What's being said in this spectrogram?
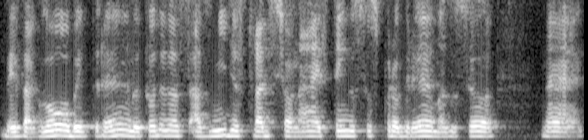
desde a Globo entrando, todas as, as mídias tradicionais tendo seus programas, o seu, né,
